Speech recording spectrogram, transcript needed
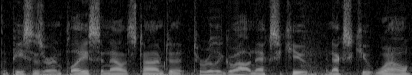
the pieces are in place and now it's time to, to really go out and execute and execute well.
